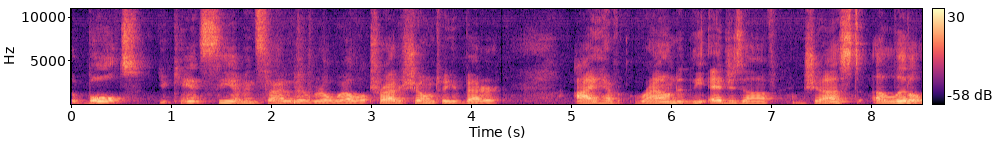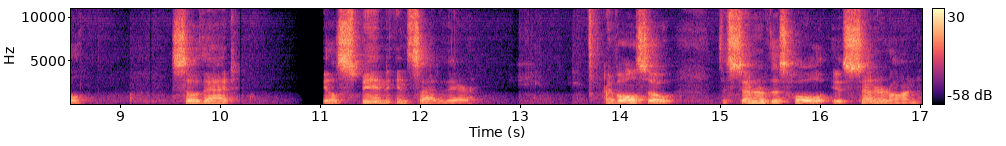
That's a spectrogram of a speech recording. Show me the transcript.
The bolts, you can't see them inside of there real well. I'll try to show them to you better. I have rounded the edges off just a little so that it'll spin inside of there. I've also, the center of this hole is centered on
